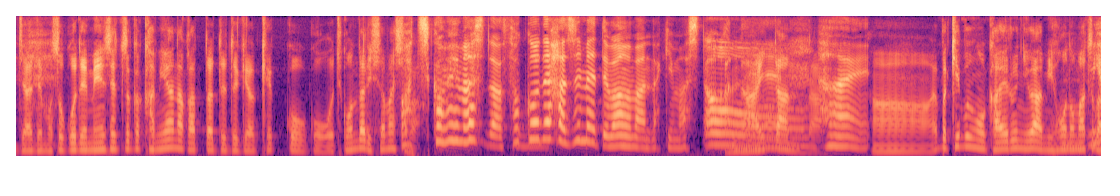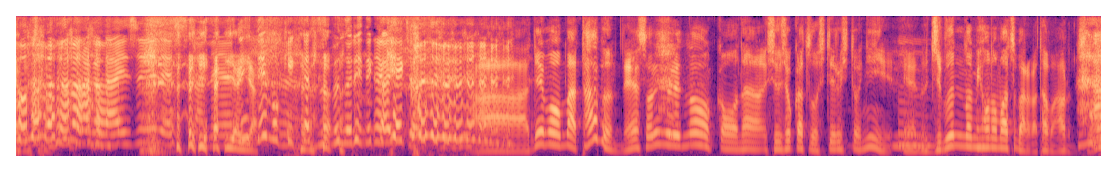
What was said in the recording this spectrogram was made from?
じゃあでもそこで面接が噛み合わなかったっていう時は結構こう落ち込んだりしてました？落ち込みました。そこで初めてワンワン泣きました、うん、泣いたんだ、はい、あやっぱ気分を変えるには美穂の松原美穂の松原が大事でしたね。いやいやでも結果ずぶ濡れで帰っちゃう あでもまあ多分ねそれぞれのこうな就職活動してる人に、うん、えー、自分の美穂の松原が多分あるんですよね、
